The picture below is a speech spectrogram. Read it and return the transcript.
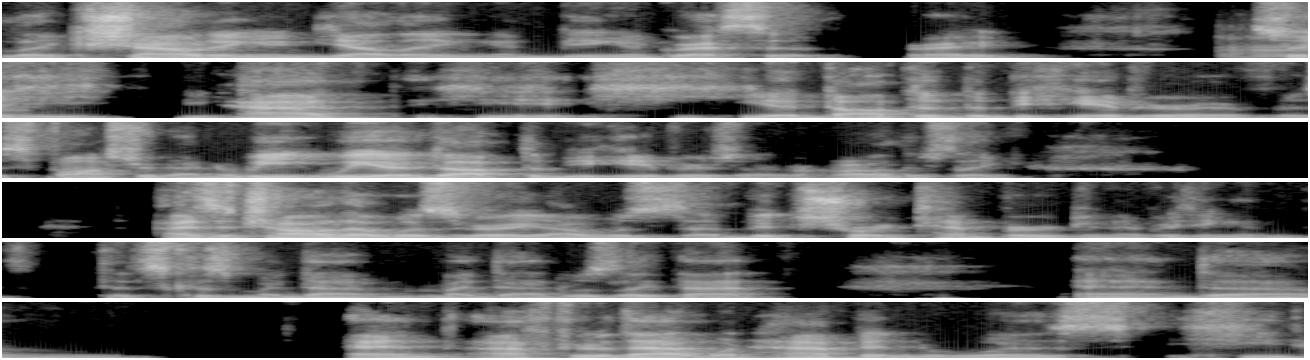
like shouting and yelling and being aggressive right? So Mhm. he he had he he adopted the behavior of his foster dad. And we we adopt the behaviors of our fathers. Like as a child i was very i was a bit short tempered and everything and that's because my dad my dad was like that. And um and after that what happened was he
